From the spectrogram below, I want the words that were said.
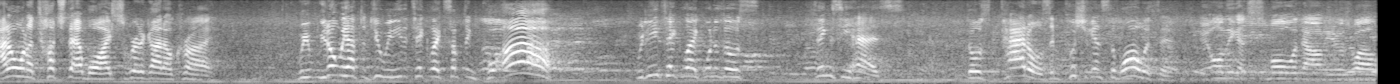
I don't want to touch that wall. I swear to God, I'll cry. We, you know what we have to do? We need to take like something. Po- ah! We need to take like one of those things he has, those paddles, and push against the wall with it. It only gets smaller down here as well.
